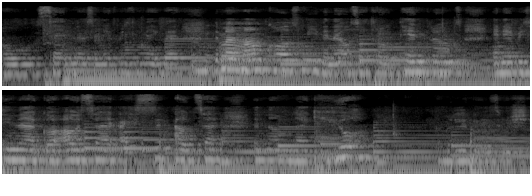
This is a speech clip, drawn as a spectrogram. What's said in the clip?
whole sadness and everything like that. Mm-hmm. Then my mom calls me, then I also throw tantrums and everything. Then I go outside, I sit outside, and I'm like, yo, I'm really going through shit.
